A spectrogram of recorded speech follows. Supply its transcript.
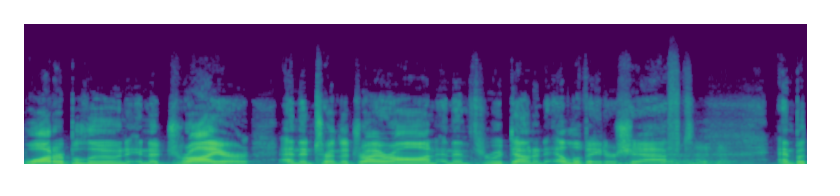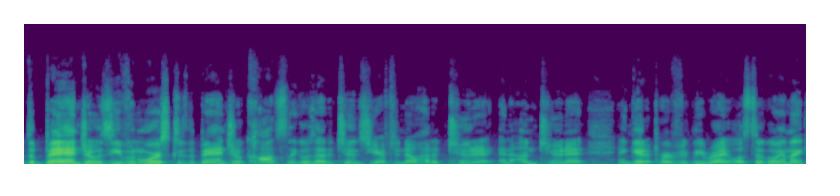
water balloon in a dryer and then turn the dryer on and then threw it down an elevator shaft. And but the banjo is even worse because the banjo constantly goes out of tune, so you have to know how to tune it and untune it and get it perfectly right while still going like.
